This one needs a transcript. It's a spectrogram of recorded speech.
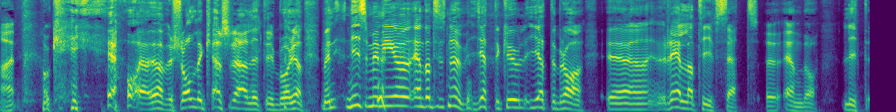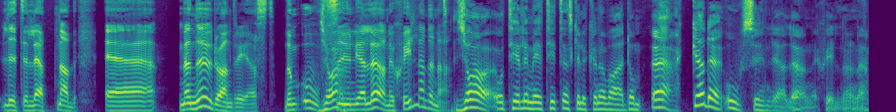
Nej, okej. Okay. jag översålde kanske det här lite i början. Men ni som är med ända tills nu, jättekul, jättebra. Eh, relativt sett eh, ändå lite, lite lättnad. Eh, men nu då Andreas, de osynliga ja. löneskillnaderna. Ja, och till och med titeln skulle kunna vara de ökade osynliga löneskillnaderna.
